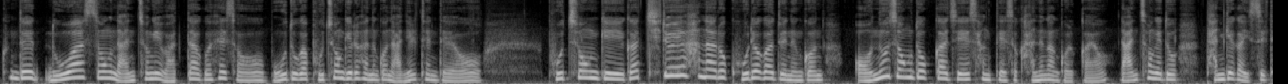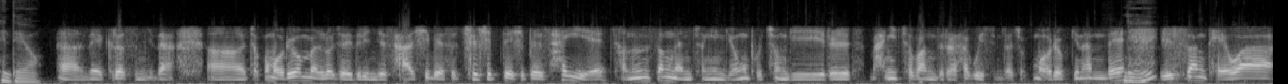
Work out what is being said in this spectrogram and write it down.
근데 노화성 난청이 왔다고 해서 모두가 보청기를 하는 건 아닐 텐데요. 보청기가 치료의 하나로 고려가 되는 건 어느 정도까지의 상태에서 가능한 걸까요? 난청에도 단계가 있을 텐데요. 아, 네, 그렇습니다. 어, 조금 어려운 말로 저희들이 이제 40에서 70데시벨 사이에 전운성 난청인 경우 보청기를 많이 처방들을 하고 있습니다. 조금 어렵긴 한데 네? 일상 대화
